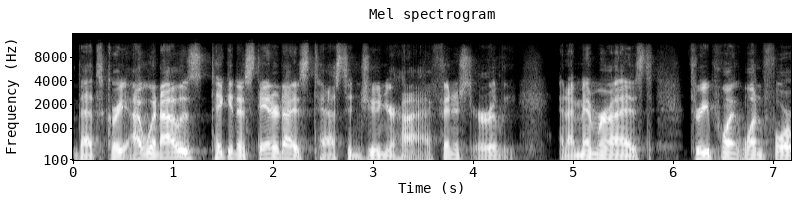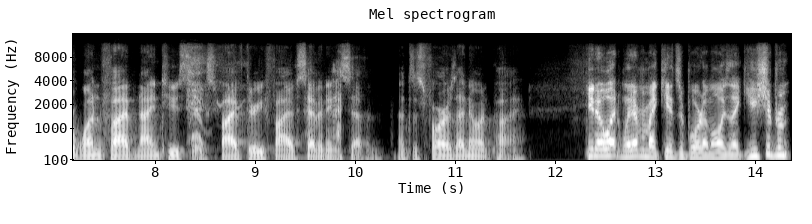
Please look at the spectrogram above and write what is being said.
That's great. I when I was taking a standardized test in junior high, I finished early and I memorized 3.1415926535787. That's as far as I know in pi you know what? Whenever my kids are bored, I'm always like, you should rem-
